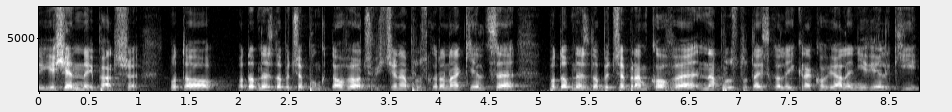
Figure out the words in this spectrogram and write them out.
jesiennej patrzę, bo to podobne zdobycze punktowe, oczywiście na plus Korona Kielce, podobne zdobycze bramkowe, na plus tutaj z kolei Krakowie, ale niewielki,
